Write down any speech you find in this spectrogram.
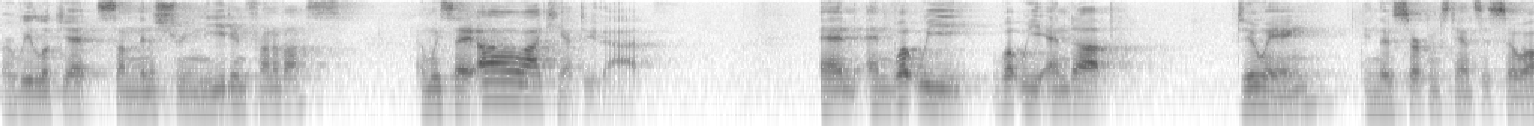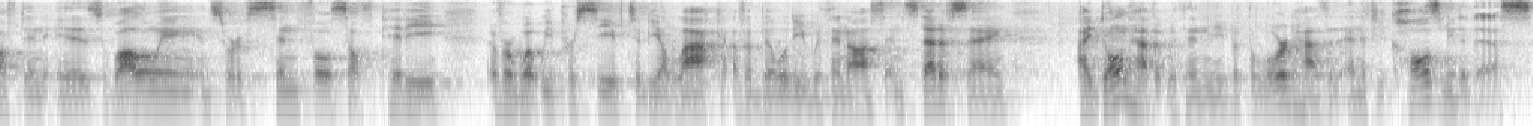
or we look at some ministry need in front of us, and we say, oh, I can't do that. And, and what, we, what we end up doing in those circumstances so often is wallowing in sort of sinful self pity over what we perceive to be a lack of ability within us instead of saying, I don't have it within me, but the Lord has it, and if He calls me to this,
